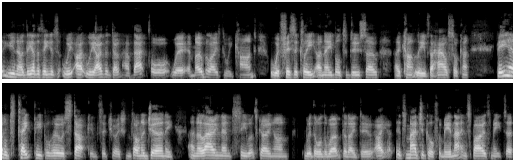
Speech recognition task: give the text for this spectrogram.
you know, the other thing is we, we either don't have that or we're immobilized, we can't, we're physically unable to do so. I can't leave the house or can't. Being able to take people who are stuck in situations on a journey and allowing them to see what's going on with all the work that I do, I, it's magical for me, and that inspires me to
